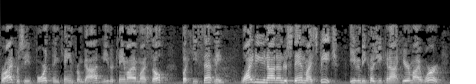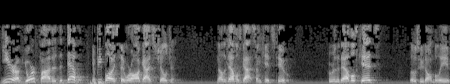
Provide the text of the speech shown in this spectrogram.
For I proceed forth and came from God, neither came I of myself, but he sent me. Why do you not understand my speech? Even because ye cannot hear my word. Ye are of your father, the devil. You know, people always say we're all God's children. No, the devil's got some kids too. Who are the devil's kids? Those who don't believe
